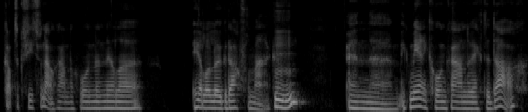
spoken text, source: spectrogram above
ik had ook zoiets van... nou, we gaan er gewoon een hele, hele leuke dag van maken. En eh, ik merk gewoon gaandeweg de dag...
